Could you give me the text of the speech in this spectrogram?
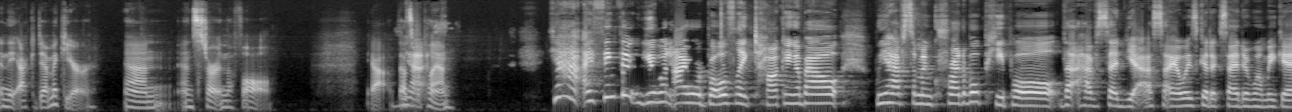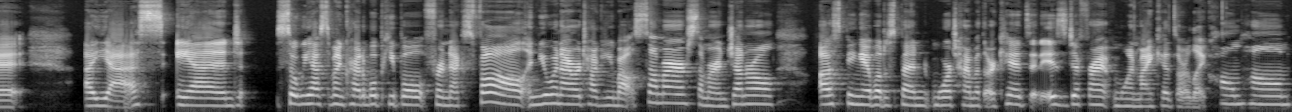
in the academic year and, and start in the fall. Yeah, that's Yes. plan. Yeah, I think that you and I were both like talking about we have some incredible people that have said yes. I always get excited when we get a yes. And so we have some incredible people for next fall. And you and I were talking about summer, summer in general, us being able to spend more time with our kids. It is different when my kids are like home, home.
